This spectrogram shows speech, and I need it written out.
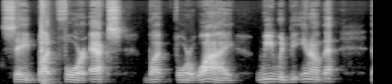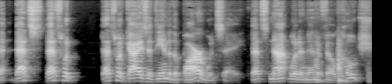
say, but for X, but for Y, we would be, you know, that that that's that's what that's what guys at the end of the bar would say. That's not what an NFL coach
